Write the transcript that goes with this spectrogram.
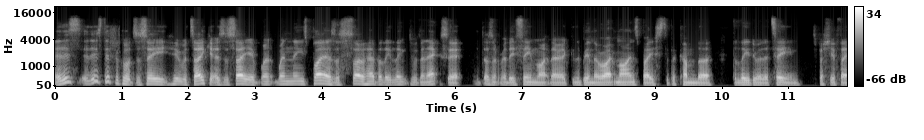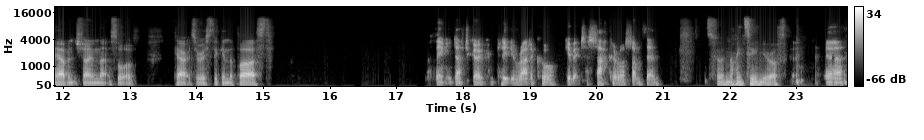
It is it is difficult to see who would take it. As I say, when when these players are so heavily linked with an exit, it doesn't really seem like they're going to be in the right mind space to become the the leader of the team, especially if they haven't shown that sort of characteristic in the past. I think you'd have to go completely radical, give it to Saka or something. To a 19 year old. Yeah.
